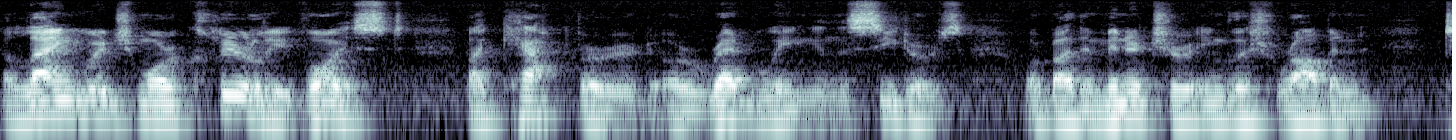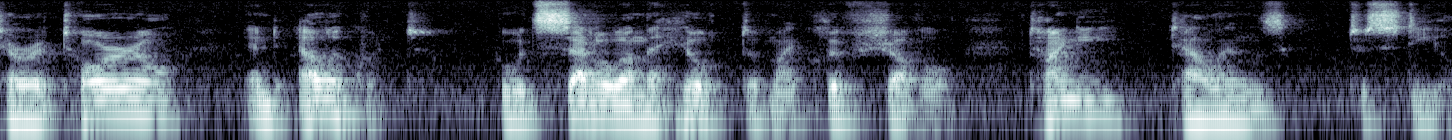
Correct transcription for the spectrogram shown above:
a language more clearly voiced by catbird or redwing in the cedars, or by the miniature English robin, territorial and eloquent, who would settle on the hilt of my cliff shovel, tiny talons to steal.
